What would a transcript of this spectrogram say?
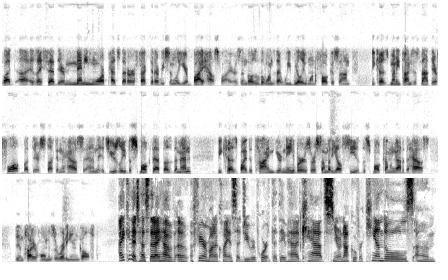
But uh, as I said, there are many more pets that are affected every single year by house fires, and those are the ones that we really want to focus on because many times it's not their fault, but they're stuck in the house, and it's usually the smoke that does them in because by the time your neighbors or somebody else sees the smoke coming out of the house, the entire home is already engulfed. I can attest that I have a, a fair amount of clients that do report that they've had cats, you know, knock over candles, um,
